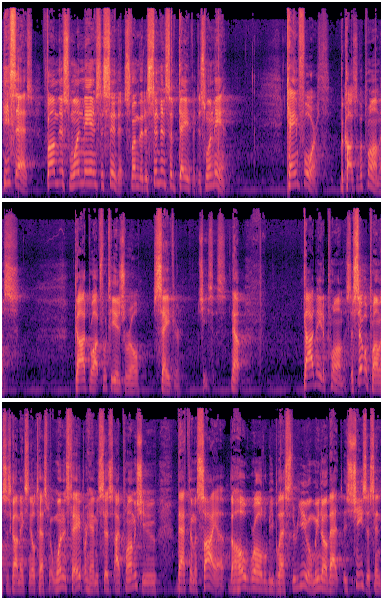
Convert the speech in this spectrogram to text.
He says, from this one man's descendants, from the descendants of David, this one man, came forth because of a promise God brought to Israel Savior, Jesus. Now, God made a promise. There's several promises God makes in the Old Testament. One is to Abraham. He says, I promise you that the Messiah, the whole world will be blessed through you. And we know that is Jesus. And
